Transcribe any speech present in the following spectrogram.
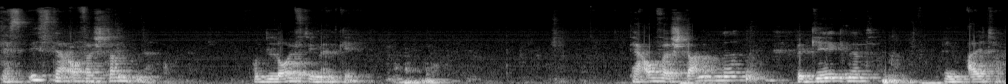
das ist der Auferstandene und läuft ihm entgegen. Der Auferstandene begegnet im Alltag.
